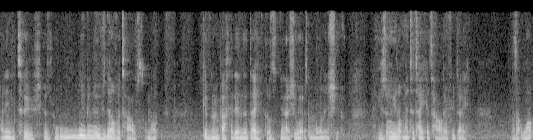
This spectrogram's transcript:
I only need two. She goes, what have you going to do with the other towels? I'm like, give them back at the end of the day because, you know, she works the morning shift. He goes, oh, you're not meant to take a towel every day. I was like, what?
